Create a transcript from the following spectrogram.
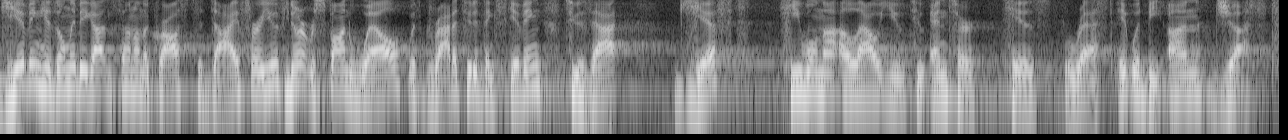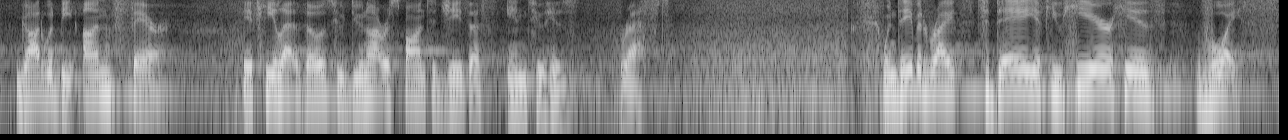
giving his only begotten Son on the cross to die for you, if you don't respond well with gratitude and thanksgiving to that gift, he will not allow you to enter his rest. It would be unjust. God would be unfair if he let those who do not respond to Jesus into his rest. When David writes, Today, if you hear his voice,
